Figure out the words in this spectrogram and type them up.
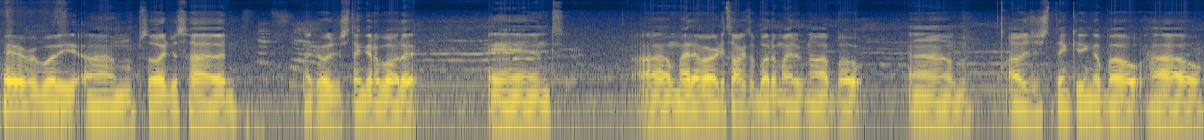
Hey everybody. Um, so I just had, like, I was just thinking about it, and I might have already talked about it, might have not, but um, I was just thinking about how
